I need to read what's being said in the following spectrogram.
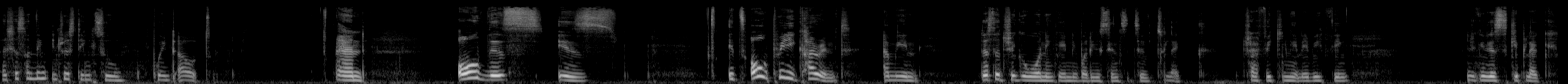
that's just something interesting to point out. And all this is it's all pretty current. I mean, just a trigger warning for anybody who's sensitive to like trafficking and everything. You can just skip like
